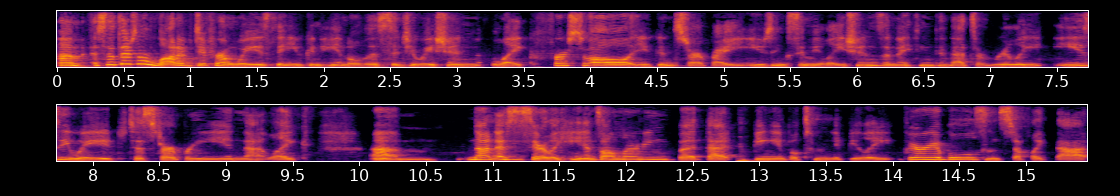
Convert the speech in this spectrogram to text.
um, so there's a lot of different ways that you can handle this situation. Like first of all you can start by using simulations and i think that that's a really easy way to start bringing in that like um, not necessarily hands-on learning but that being able to manipulate variables and stuff like that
